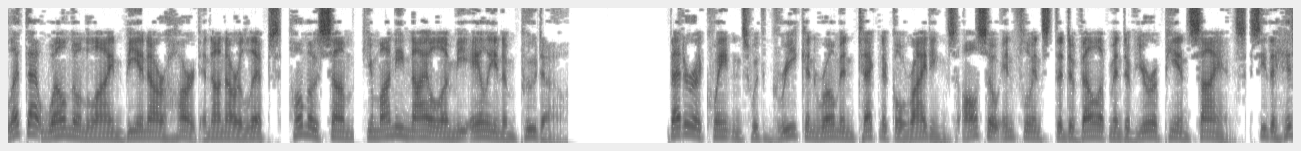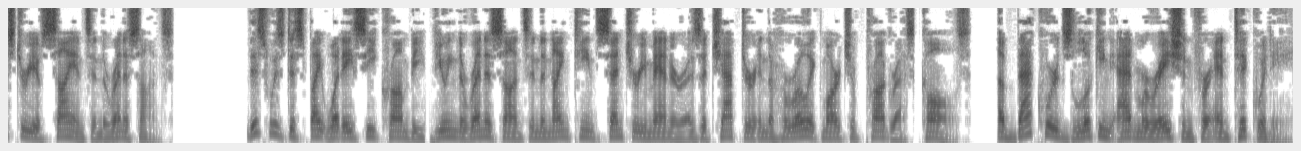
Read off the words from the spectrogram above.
Let that well-known line be in our heart and on our lips, homo sum, humani nihil a me alienum puto. Better acquaintance with Greek and Roman technical writings also influenced the development of European science see the history of science in the Renaissance. This was despite what A. C. Crombie viewing the Renaissance in the 19th-century manner as a chapter in the heroic march of progress calls, "...a backwards-looking admiration for antiquity."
